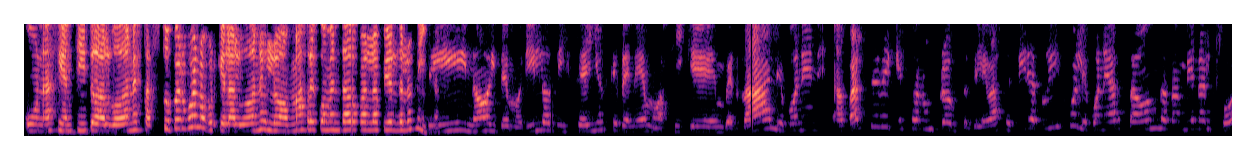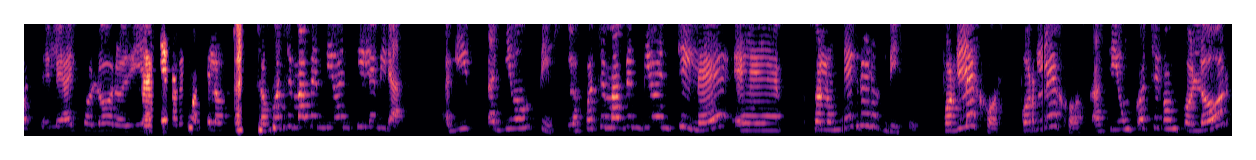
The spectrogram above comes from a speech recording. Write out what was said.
un asientito de algodón está súper bueno porque el algodón es lo más recomendado para la piel de los niños. Sí, no, y de morir los diseños que tenemos. Así que en verdad le ponen, aparte de que son un producto que le va a servir a tu hijo, le pone harta onda también al coche, le hay color. Hoy día, los, los coches más vendidos en Chile, mira, aquí, aquí va un tips. Los coches más vendidos en Chile eh, son los negros y los grises. Por lejos, por lejos. Así un coche con color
